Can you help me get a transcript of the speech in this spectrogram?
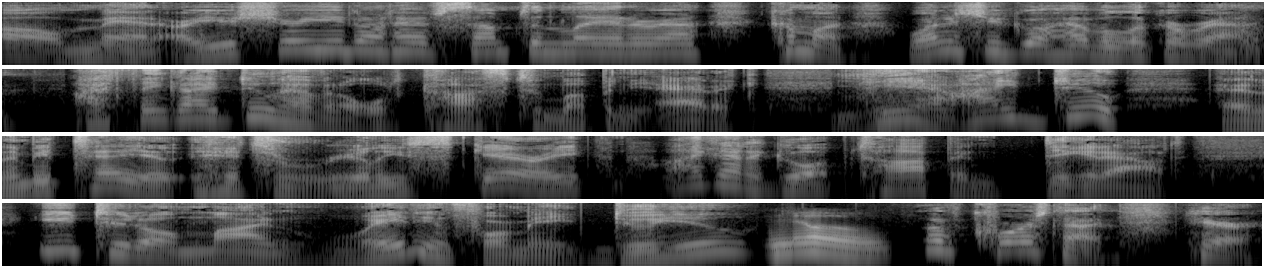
Oh, man, are you sure you don't have something laying around? Come on, why don't you go have a look around? I think I do have an old costume up in the attic. Yeah, I do. And let me tell you, it's really scary. I gotta go up top and dig it out. You two don't mind waiting for me, do you? No. Of course not. Here,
